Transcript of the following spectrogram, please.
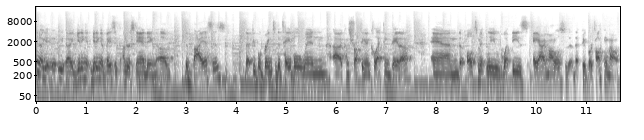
you know, uh, getting getting a basic understanding of the biases that people bring to the table when uh, constructing and collecting data, and ultimately what these AI models that, that people are talking about,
